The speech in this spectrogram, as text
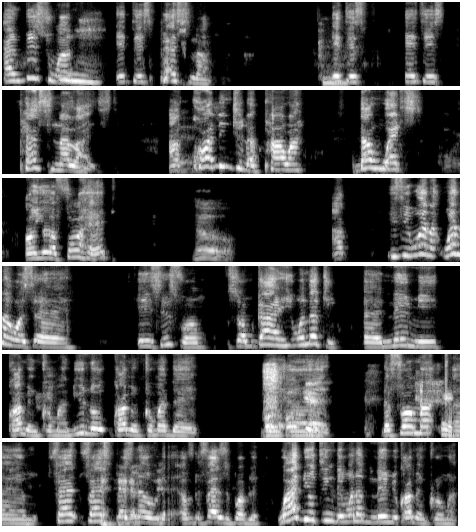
And this one, it is personal. It is it is personalized according to the power that works on your forehead. No. You see, when I, when I was uh, in sixth form, some guy he wanted to uh, name me Kwame Nkrumah. Do you know Kwame Nkrumah, the the, uh, the former um, first, first president of the of the First Republic? Why do you think they wanted to name me Kwame Nkrumah?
